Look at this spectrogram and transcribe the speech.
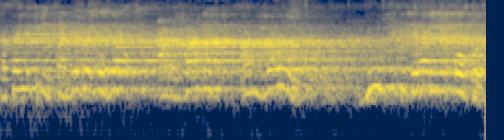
Катание 3. Победу одержал Арзанов Анжалов, Южный федеральный округ.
